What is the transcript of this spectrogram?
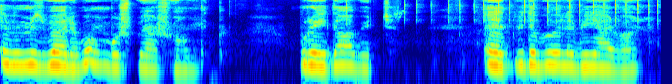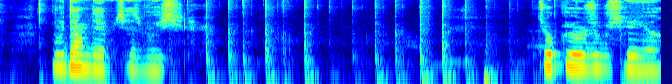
Evimiz böyle bomboş bir yer şu anlık. Burayı daha büyüteceğiz. Evet bir de böyle bir yer var. Buradan da yapacağız bu işlemi. Çok yorucu bir şey ya.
